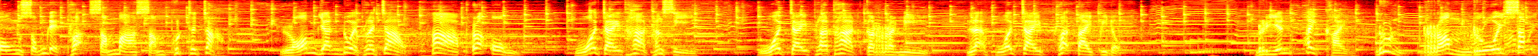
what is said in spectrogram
องค์สมเด็จพระสัมมาสัมพุทธเจ้า ล้อมยันด้วยพระเจ้าห้าพระองค์ หัวใจธาตุทั้งสี่หัวใจพระธาตุกรณี และหัวใจพระไตรปิฎกเหรียญไอ้ไข่รุ่นร่ำรวยทรัพย์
